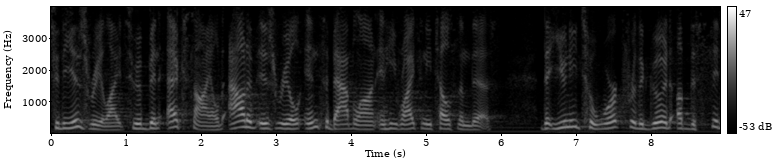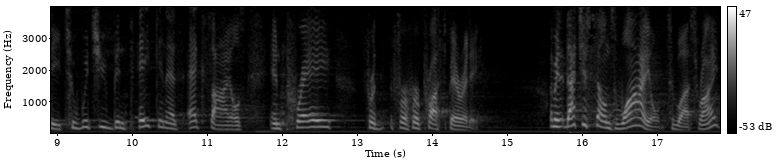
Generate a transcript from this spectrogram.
to the Israelites who have been exiled out of Israel into Babylon, and he writes and he tells them this that you need to work for the good of the city to which you've been taken as exiles and pray for, for her prosperity. I mean, that just sounds wild to us, right?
